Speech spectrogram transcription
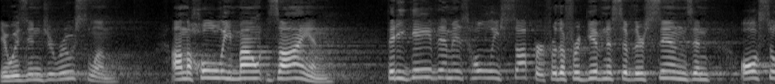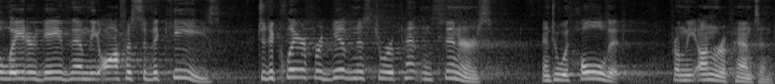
It was in Jerusalem, on the holy Mount Zion, that he gave them his holy supper for the forgiveness of their sins and also later gave them the office of the keys to declare forgiveness to repentant sinners and to withhold it from the unrepentant.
